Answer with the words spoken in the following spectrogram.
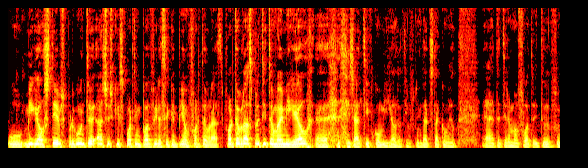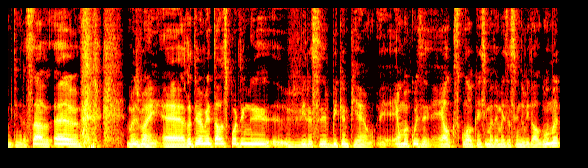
o Miguel Esteves pergunta: achas que o Sporting pode vir a ser campeão? Forte abraço. Forte abraço para ti também, Miguel. Uh, já estive com o Miguel, já tive a oportunidade de estar com ele, uh, até tirar uma foto e tudo, foi muito engraçado. Uh, mas bem, relativamente ao Sporting vir a ser bicampeão, é uma coisa, é algo que se coloca em cima da mesa sem dúvida alguma.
